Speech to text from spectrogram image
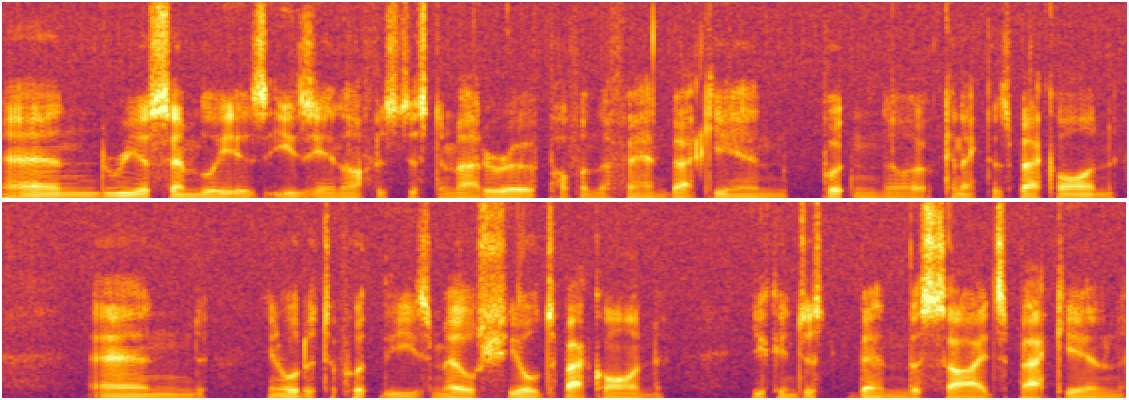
And reassembly is easy enough, it's just a matter of popping the fan back in, putting the connectors back on, and in order to put these metal shields back on, you can just bend the sides back in,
